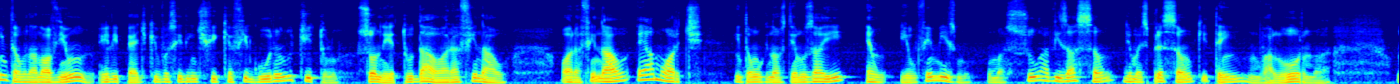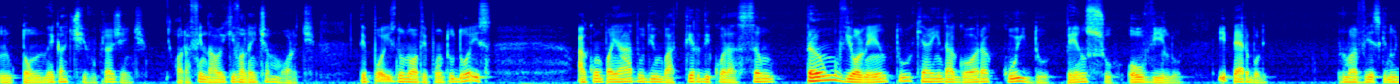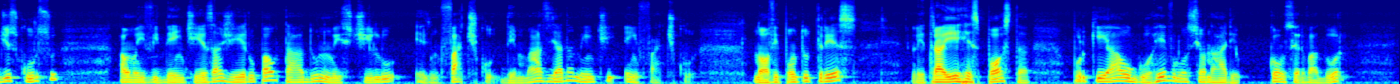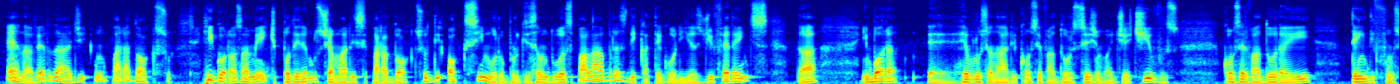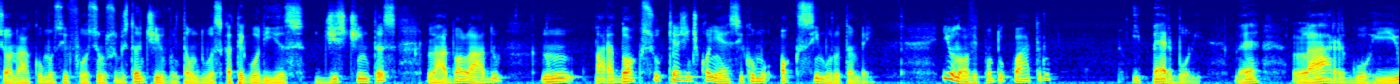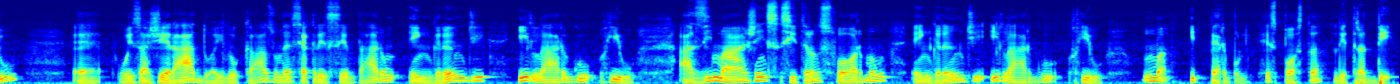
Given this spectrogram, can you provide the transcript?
Então, na 9.1, ele pede que você identifique a figura no título, soneto da hora final. Hora final é a morte. Então, o que nós temos aí é um eufemismo, uma suavização de uma expressão que tem um valor, uma, um tom negativo para a gente. Hora final equivalente à morte. Depois, no 9.2, acompanhado de um bater de coração tão violento que ainda agora cuido, penso, ouvi-lo. Hipérbole, uma vez que no discurso há um evidente exagero pautado num estilo enfático, demasiadamente enfático. 9.3, letra E, resposta, porque algo revolucionário conservador é, na verdade, um paradoxo. Rigorosamente, poderemos chamar esse paradoxo de oxímoro, porque são duas palavras de categorias diferentes. Tá? Embora é, revolucionário e conservador sejam adjetivos, conservador aí tem de funcionar como se fosse um substantivo. Então, duas categorias distintas, lado a lado, num paradoxo que a gente conhece como oxímoro também. E o 9.4, hipérbole, né? Largo rio, é, o exagerado aí no caso, né? Se acrescentaram em grande e largo rio. As imagens se transformam em grande e largo rio. Uma hipérbole. Resposta letra D.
